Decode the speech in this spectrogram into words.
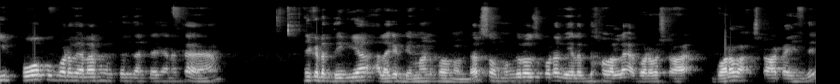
ఈ పోపు గొడవ ఎలా ఉంటుందంటే కనుక ఇక్కడ దివ్య అలాగే డిమాండ్ పవన్ ఉంటారు. సో ముందు రోజు కూడా వీళ్ళిద్దరి వల్ల ఆ గొడవ స్టార్ట్ గొడవ స్టార్ట్ అయింది.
